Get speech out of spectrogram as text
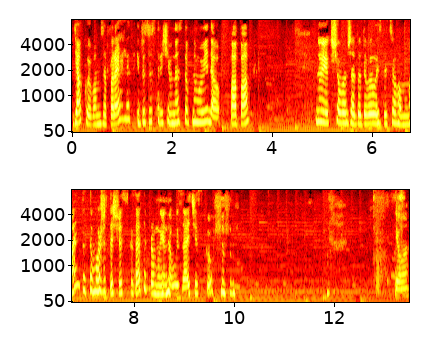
Дякую вам за перегляд і до зустрічі в наступному відео. Па-па! Ну, якщо ви вже додивились до цього моменту, то можете щось сказати про мою нову зачіску. Все.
